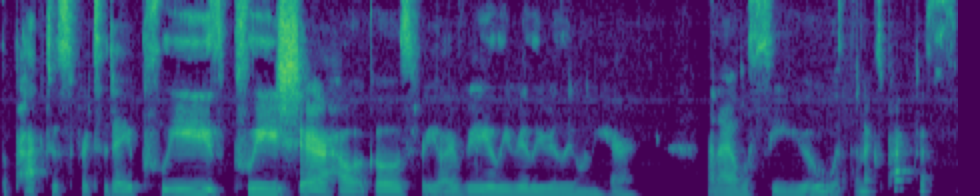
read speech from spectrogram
the practice for today. Please, please share how it goes for you. I really, really, really want to hear. And I will see you with the next practice.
